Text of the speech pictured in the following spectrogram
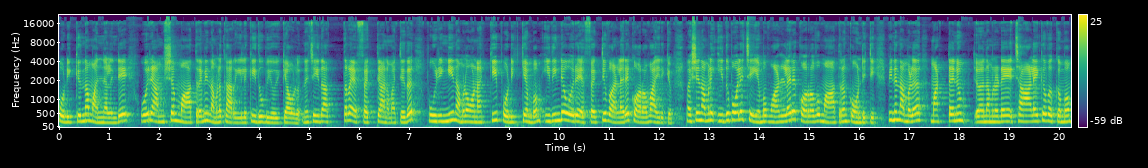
പൊടിക്കുന്ന മഞ്ഞളിന്റെ ഒരംശം മാത്രമേ നമ്മൾ കറിയിലേക്ക് ഇത് ഉപയോഗിക്കാവുള്ളൂ. എന്ന് വെച്ചാൽ ഇത് അത്ര എഫക്റ്റാണ് മറ്റേത് പുഴുങ്ങി നമ്മൾ ഉണക്കി പൊടിക്കുമ്പം ഇതിന്റെ ഒരു എഫക്റ്റ് വളരെ കുറവായിരിക്കും. പക്ഷേ നമ്മൾ ഇതുപോലെ ചെയ്യുമ്പോൾ വളരെ കുറവ് മാത്രം ക്വാണ്ടിറ്റി പിന്നെ നമ്മൾ മട്ടനും നമ്മളുടെ ചാളയൊക്കെ വെക്കുമ്പം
